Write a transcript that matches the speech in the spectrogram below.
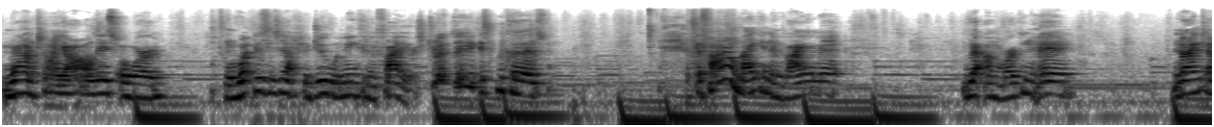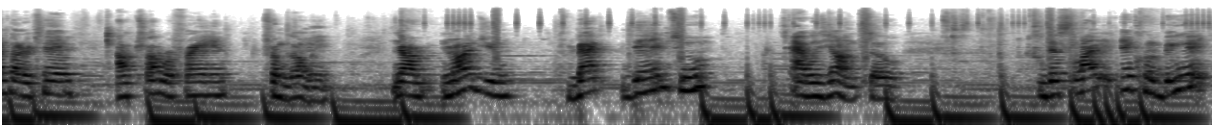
why I'm telling y'all all this or what does this have to do with me getting fired. Strictly, it's because if I don't like an environment that I'm working in, nine times out of ten, I'll try to refrain from going. Now, mind you, back then too, I was young, so the slightest inconvenience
